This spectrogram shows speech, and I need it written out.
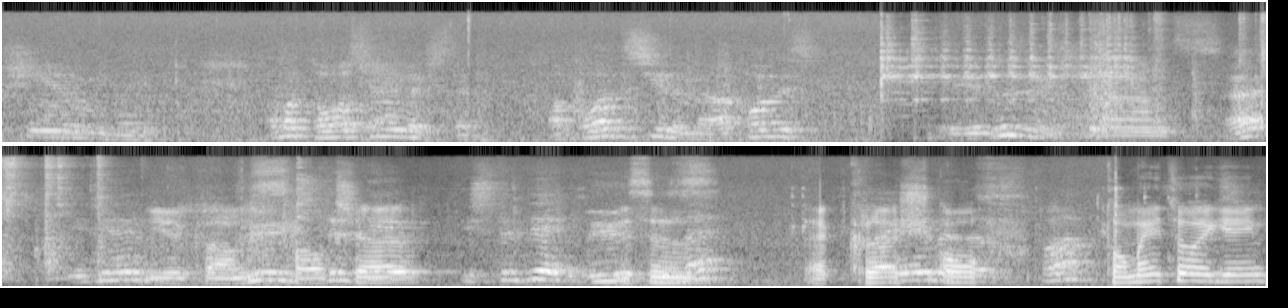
kışın yerim midyeyi. Ama tavasını yemek isterim. Aquadis yedim ben. Aquadis. E, yediniz mi hiç? And He? Midyenin here comes istiridye, istiridye This is a crush of tomato again.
